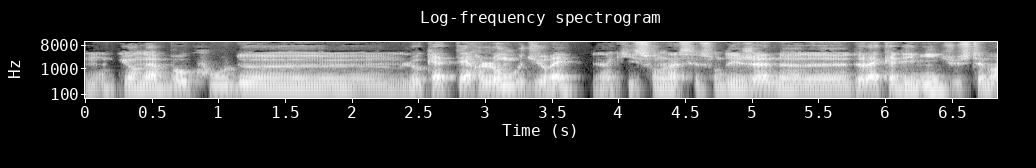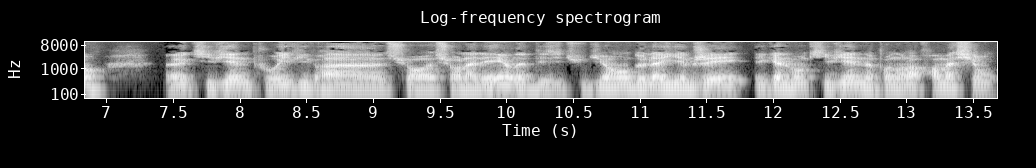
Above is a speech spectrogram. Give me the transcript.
Donc, on a beaucoup de locataires longue durée hein, qui sont là. Ce sont des jeunes euh, de l'académie, justement, euh, qui viennent pour y vivre sur, sur l'année. On a des étudiants de l'AIMG également qui viennent pendant leur formation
